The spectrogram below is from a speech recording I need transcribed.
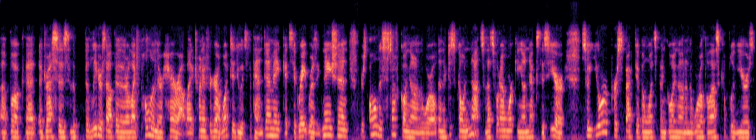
a, a book that addresses the, the, leaders out there that are like pulling their hair out, like trying to figure out what to do. It's the pandemic, it's the great resignation. There's all this stuff going on in the world, and they're just going nuts. So that's what I'm working on next this year. So your perspective on what's been going on in the world the last couple of years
